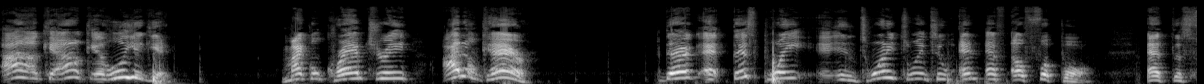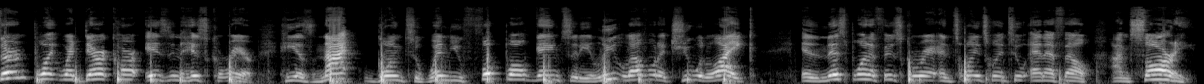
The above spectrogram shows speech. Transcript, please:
I don't care. I don't care who you get. Michael Crabtree. I don't care. Derek, at this point in 2022 NFL football, at the certain point where Derek Carr is in his career, he is not going to win you football games to the elite level that you would like in this point of his career in 2022 NFL. I'm sorry.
